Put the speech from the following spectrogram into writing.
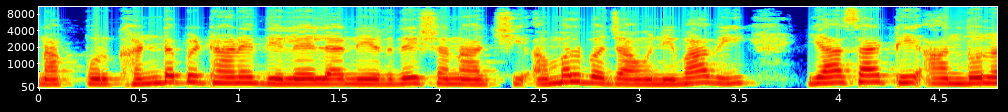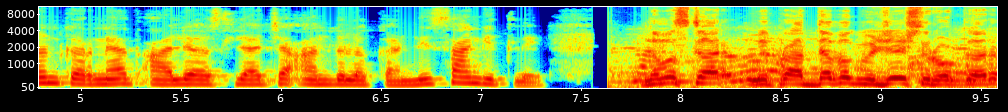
नागपूर खंडपीठाने दिलेल्या निर्देशनाची अंमलबजावणी व्हावी यासाठी आंदोलन करण्यात आले असल्याच्या आंदोलकांनी सांगितले. नमस्कार मी प्राध्यापक विजय शिरोडकर.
